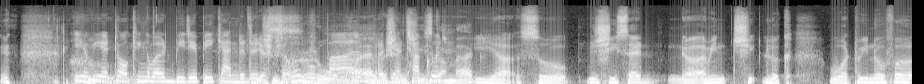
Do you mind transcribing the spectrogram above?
Here we are talking about BJP candidates Yes. She's from on a roll Bhopal, huh, ever Pragya since she's Thakur. come back. Yeah, so she said, uh, I mean, she look what we know for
